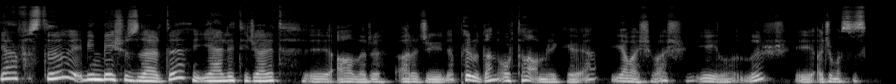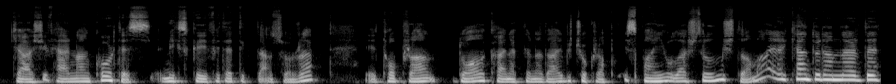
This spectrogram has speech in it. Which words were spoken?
Yer fıstığı 1500'lerde yerli ticaret e, ağları aracılığıyla Peru'dan Orta Amerika'ya yavaş yavaş yayılır. E, acımasız kaşif Hernan Cortes Meksika'yı fethettikten sonra e, toprağın doğal kaynaklarına dair birçok rapor İspanya'ya ulaştırılmıştı ama erken dönemlerde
